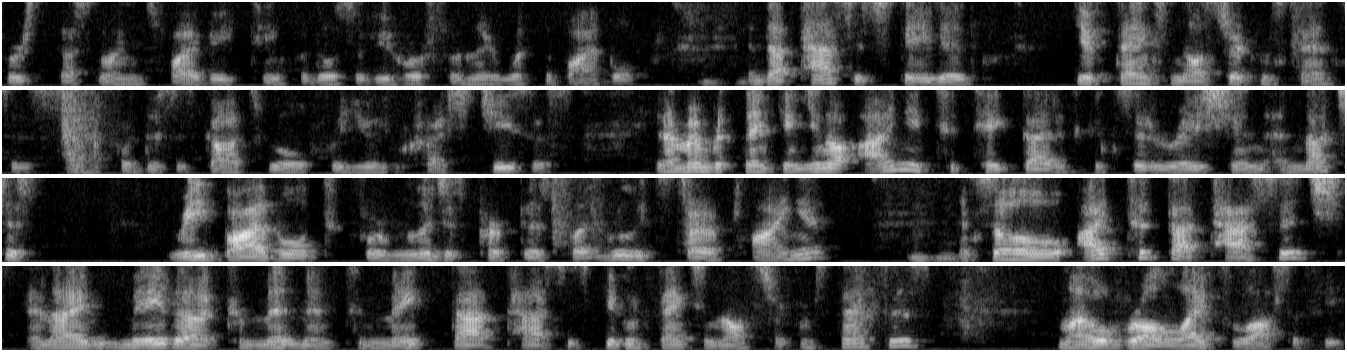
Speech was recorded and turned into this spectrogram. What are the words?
First Thessalonians 5.18, for those of you who are familiar with the Bible. Mm-hmm. And that passage stated, give thanks in all circumstances, for this is God's will for you in Christ Jesus. And I remember thinking, you know, I need to take that into consideration and not just read Bible for religious purpose, but really to start applying it. Mm-hmm. And so I took that passage and I made a commitment to make that passage, giving thanks in all circumstances, my overall life philosophy.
